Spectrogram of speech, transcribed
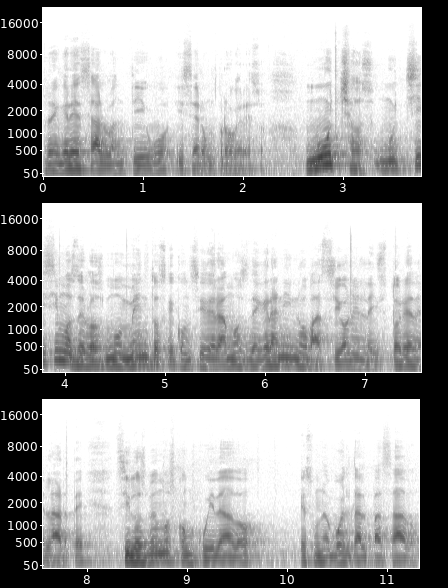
Regresa a lo antiguo y será un progreso. Muchos, muchísimos de los momentos que consideramos de gran innovación en la historia del arte, si los vemos con cuidado, es una vuelta al pasado.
